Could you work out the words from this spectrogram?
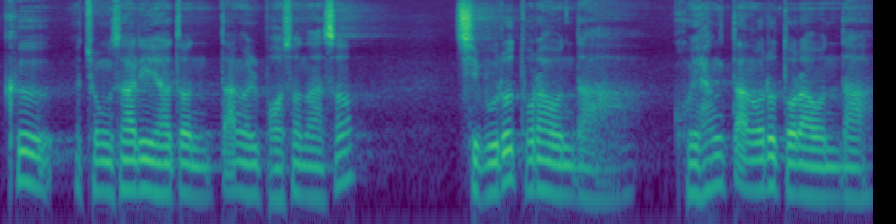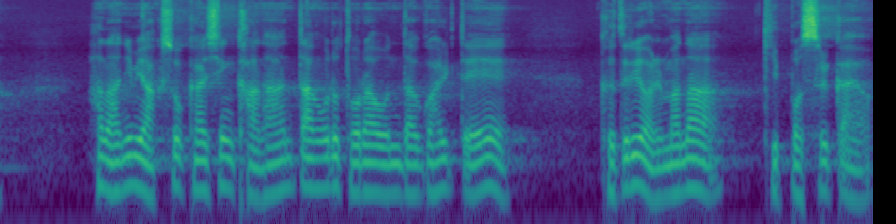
그 종살이 하던 땅을 벗어나서 집으로 돌아온다. 고향 땅으로 돌아온다. 하나님이 약속하신 가나안 땅으로 돌아온다고 할 때에 그들이 얼마나 기뻤을까요?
